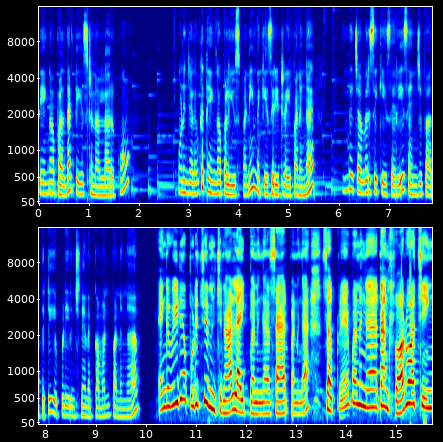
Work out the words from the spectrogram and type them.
தேங்காய் பால் தான் டேஸ்ட்டு நல்லாயிருக்கும் முடிஞ்ச அளவுக்கு தேங்காய் பால் யூஸ் பண்ணி இந்த கேசரி ட்ரை பண்ணுங்கள் இந்த ஜவ்வரிசி கேசரி செஞ்சு பார்த்துட்டு எப்படி இருந்துச்சுன்னு எனக்கு கமெண்ட் பண்ணுங்கள் எங்கள் வீடியோ பிடிச்சிருந்துச்சுன்னா லைக் பண்ணுங்கள் ஷேர் பண்ணுங்கள் சப்ஸ்கிரைப் பண்ணுங்கள் தேங்க்ஸ் ஃபார் வாட்சிங்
